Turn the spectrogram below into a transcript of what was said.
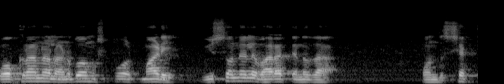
ಪೋಖ್ರಾನಲ್ಲಿ ಅನುಭವ ಸ್ಫೋಟ ಮಾಡಿ ವಿಶ್ವನಲ್ಲೇ ಭಾರತ ಎನ್ನದ ಒಂದು ಶಕ್ತಿ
